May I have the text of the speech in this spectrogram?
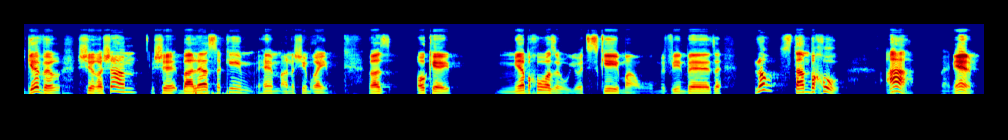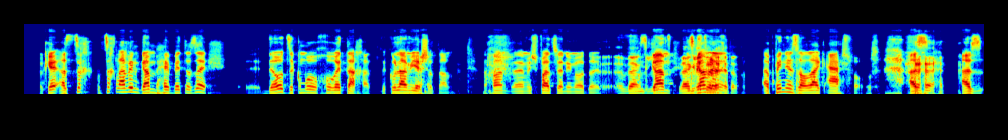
גבר, שרשם שבעלי עסקים הם אנשים רעים. ואז, אוקיי, מי הבחור הזה? הוא יועץ עסקי? מה, הוא מבין בזה? לא, סתם בחור. אה, מעניין, אוקיי? אז צריך, צריך להבין גם בהיבט הזה, דעות זה כמו חורי תחת, לכולם יש אותם, נכון? זה משפט שאני מאוד אוהב. באנגלית, באנגלית הולך יותר טוב. opinions are like assholes. אז, אז,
